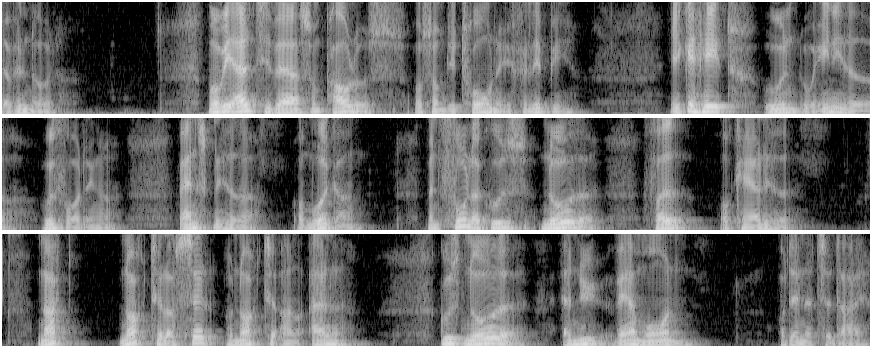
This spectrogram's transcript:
der vil noget. Må vi altid være som Paulus og som de troende i Filippi, ikke helt uden uenigheder, udfordringer, vanskeligheder og modgang, men fuld af Guds nåde, fred og kærlighed. Nok, nok til os selv og nok til alle. Guds nåde er ny hver morgen, og den er til dig.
